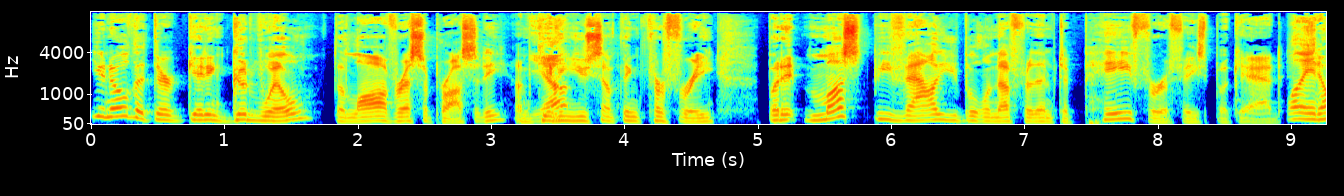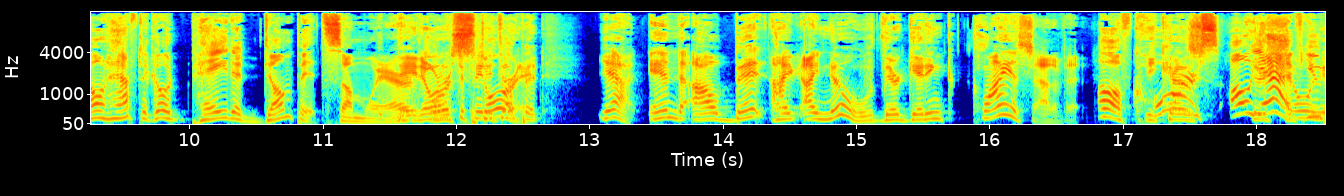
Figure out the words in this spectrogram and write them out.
you know that they're getting goodwill, the law of reciprocity. I'm Yep. giving you something for free, but it must be valuable enough for them to pay for a Facebook ad. Well, they don't have to go pay to dump it somewhere. They don't have to pay to dump it. Yeah, and I'll bet I, I know they're getting clients out of it. Oh, of Because course. Oh, yeah. If you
